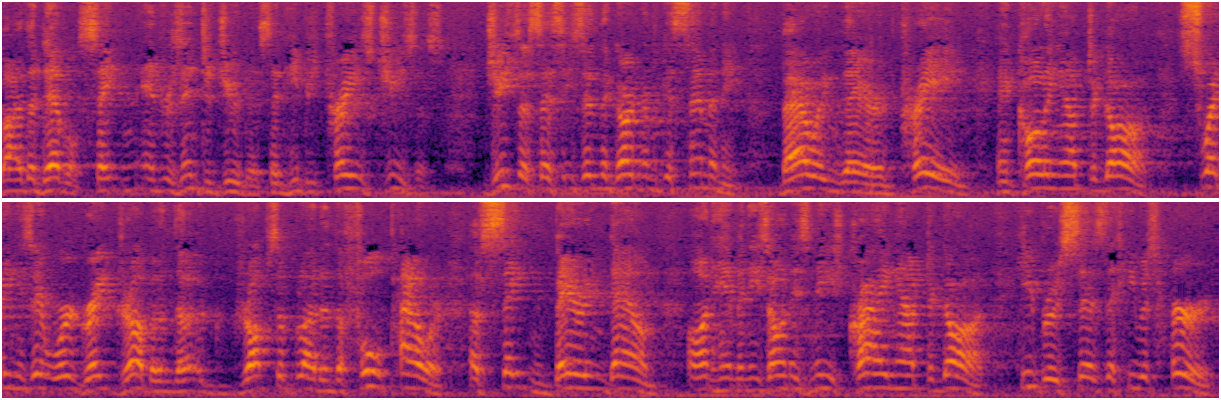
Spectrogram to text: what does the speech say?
by the devil. Satan enters into Judas and he betrays Jesus. Jesus, as he's in the Garden of Gethsemane, bowing there and praying and calling out to God, sweating as it were great drop and the drops of blood and the full power of Satan bearing down on him, and he's on his knees crying out to God. Hebrews says that he was heard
